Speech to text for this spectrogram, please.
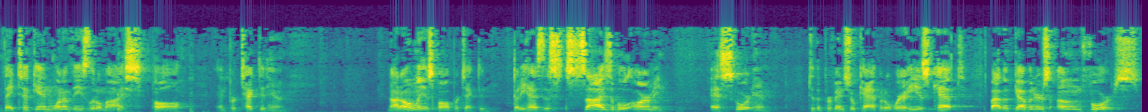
they took in one of these little mice, Paul, and protected him. Not only is Paul protected, but he has this sizable army escort him to the provincial capital where he is kept by the governor's own force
